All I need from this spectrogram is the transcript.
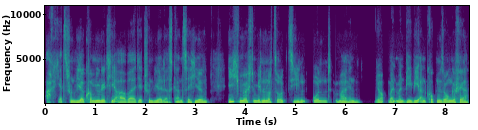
ach, jetzt schon wieder Community-Arbeit, jetzt schon wieder das Ganze hier. Ich möchte mich nur noch zurückziehen und mein, ja, mein, mein Baby angucken, so ungefähr.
